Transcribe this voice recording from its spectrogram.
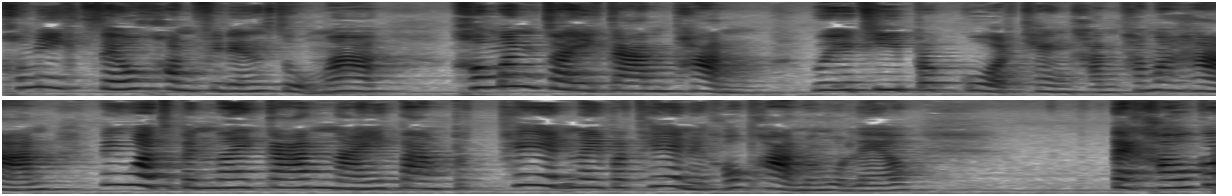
เขามีเซลล์คอนฟิเดนซ์สูงมาก เขามั่นใจการผ่านเวทีประกวดแข่งขันทำอาหาร ไม่ว่าจะเป็นรายการไหนต่างประเทศในประเทศเนี่ยเขาผ่านมาหมดแล้ว แต่เขาก็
